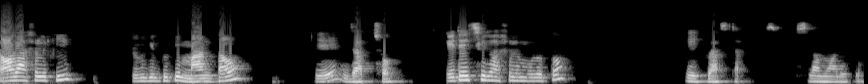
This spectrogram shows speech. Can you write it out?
তাহলে আসলে কি? তুমি কিন্তু কি মানটাও পেয়ে যাচ্ছ। এটাই ছিল আসলে মূলত এই ক্লাসটা আসসালামু আলাইকুম।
